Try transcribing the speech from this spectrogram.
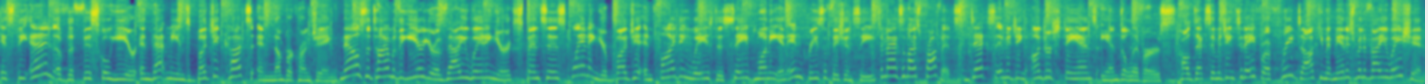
It's the end of the fiscal year, and that means budget cuts and number crunching. Now's the time of the year you're evaluating your expenses, planning your budget, and finding ways to save money and increase efficiency to maximize profits. Dex Imaging understands and delivers. Call Dex Imaging today for a free document management evaluation.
